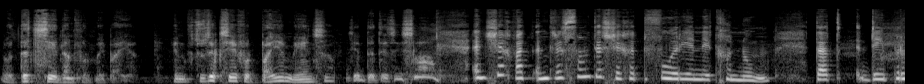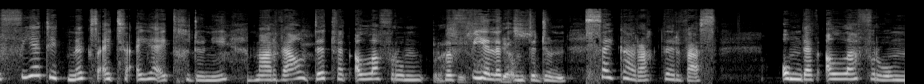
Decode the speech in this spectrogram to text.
Nou dit sê dan vir my baie. En soos ek sê vir baie mense, sê dit is Islam. En Sheikh, wat interessant is, Sheikh het voorheen net genoem dat die profeet het niks uit sy eie uitgedoen nie, maar wel dit wat Allah vir hom Presies, beveel het yes. om te doen. Sy karakter was omdat Allah vir hom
